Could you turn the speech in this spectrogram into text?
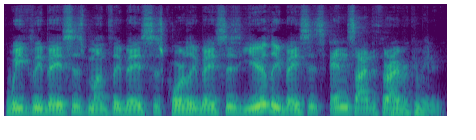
weekly basis, monthly basis, quarterly basis, yearly basis inside the Thriver community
